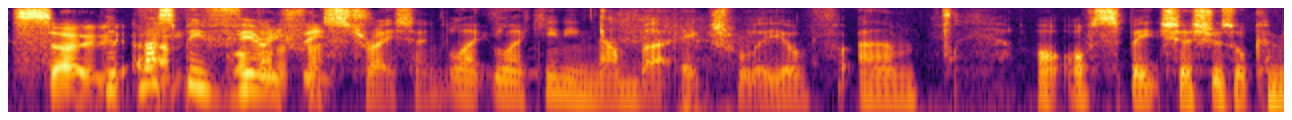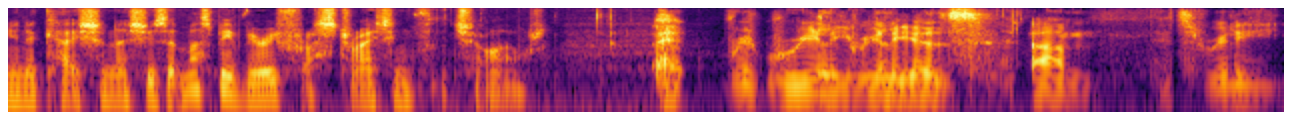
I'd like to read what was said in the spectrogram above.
So it must um, be very frustrating, these... like like any number actually of. Um, of speech issues or communication issues, it must be very frustrating for the child. It really, really is. Um, it's really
